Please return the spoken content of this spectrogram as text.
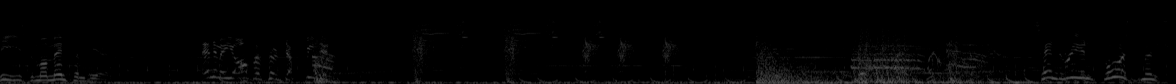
Seize the momentum here. Enemy officer defeated! Send reinforcements!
